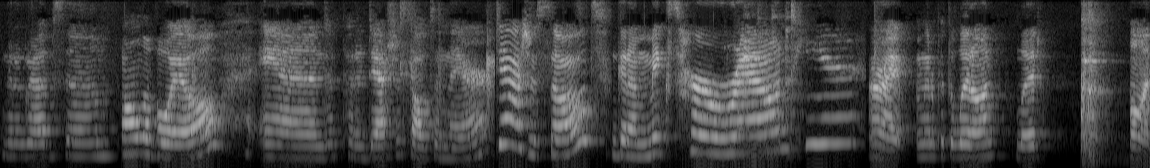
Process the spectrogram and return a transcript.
I'm gonna grab some olive oil and put a dash of salt in there. Dash of salt. I'm gonna mix her around here. All right, I'm gonna put the lid on. Lid on.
